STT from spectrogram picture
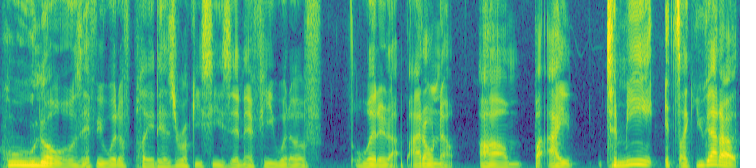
Who knows if he would have played his rookie season if he would have lit it up? I don't know. Um, but I to me it's like you gotta.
